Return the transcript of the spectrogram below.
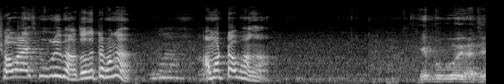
সবার আইসক্রিমগুলি ভাঙা তোদেরটা ভাঙা? আমারটাও ভাঙা। হে প্রভু হয়ে গেছে।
